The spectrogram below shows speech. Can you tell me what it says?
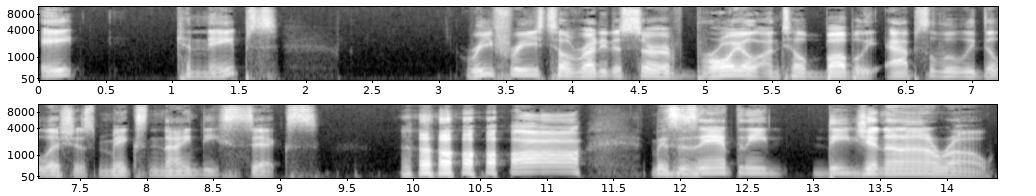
eight canapes. Refreeze till ready to serve. Broil until bubbly. Absolutely delicious. Makes 96. Mrs. Anthony Di Gennaro.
